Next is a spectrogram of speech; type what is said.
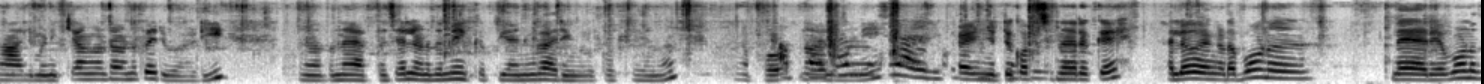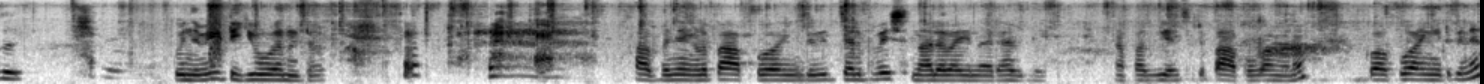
നാല് മണിക്ക് അങ്ങോട്ടാണ് പരിപാടി. അപ്പോൾ നേരത്തെ ചെല്ലണത് മേക്കപ്പ് ചെയ്യാനും കാര്യങ്ങൾക്കൊക്കെയാണ്. അപ്പോൾ നാല് മണി കഴിഞ്ഞിട്ട് കുറച്ച് നേരമൊക്കെ ഹലോ എങ്ങടെ പോണ്? നേരെ പോണത്. കുഞ്ഞ് വീട്ടിലേക്ക് പോകാൻ കേട്ടോ അപ്പം ഞങ്ങൾ പാപ്പ് വാങ്ങിയിട്ട് ചിലപ്പോൾ വിശന്നാലോ വൈകുന്നേരം ആവില്ലേ. അപ്പോൾ അത് വിചാരിച്ചിട്ട് പാപ്പ് വാങ്ങണം. പാപ്പ് വാങ്ങിയിട്ട് പിന്നെ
